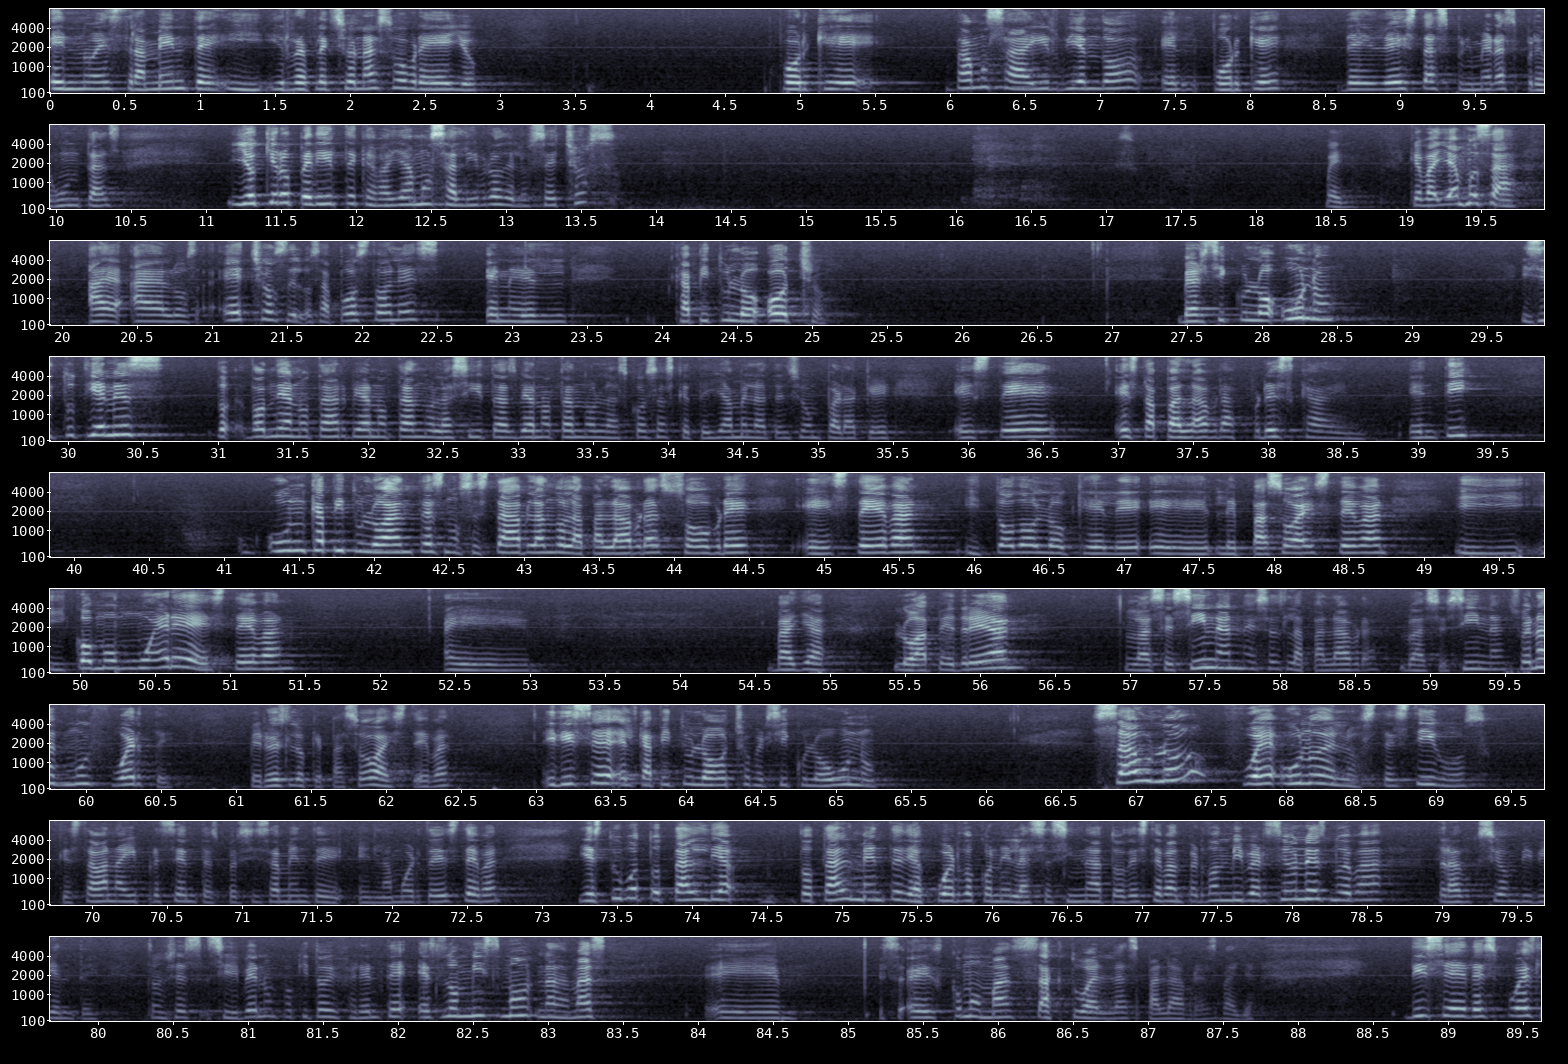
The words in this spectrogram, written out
en nuestra mente y, reflexionar sobre ello, porque vamos a ir viendo el porqué de, estas primeras preguntas. Yo quiero pedirte que vayamos al libro de los Hechos. Bueno, que vayamos a, a los Hechos de los Apóstoles en el capítulo 8 versículo 1. Y si tú tienes dónde anotar, ve anotando las citas, ve anotando las cosas que te llamen la atención para que esté esta palabra fresca en, en ti. Un capítulo antes nos está hablando la palabra sobre Esteban y todo lo que le, eh, pasó a Esteban y, cómo muere Esteban. Eh, vaya, lo apedrean, lo asesinan, esa es la palabra, lo asesinan. Suena muy fuerte, pero es lo que pasó a Esteban. Y dice el capítulo 8, versículo 1. Saulo fue uno de los testigos que estaban ahí presentes precisamente en la muerte de Esteban y estuvo total totalmente de acuerdo con el asesinato de Esteban. Perdón, mi versión es nueva traducción viviente. Entonces, si ven un poquito diferente, es lo mismo, nada más, eh, es, como más actual las palabras, vaya. Dice después,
